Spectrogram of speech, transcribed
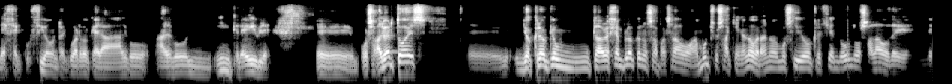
ejecución, recuerdo que era algo, algo in, increíble. Eh, pues Alberto es, eh, yo creo que un claro ejemplo que nos ha pasado a muchos aquí en el Obra, ¿no? Hemos ido creciendo unos al lado de, de,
